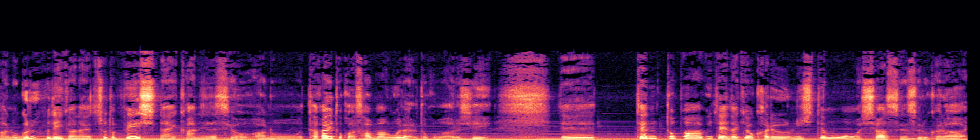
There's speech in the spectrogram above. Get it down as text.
あのグループで行かないとちょっとペイしない感じですよ。あの高いとこは3万ぐらいのとこもあるしでテントパーみたいだけを借りるにしても4 8千するから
